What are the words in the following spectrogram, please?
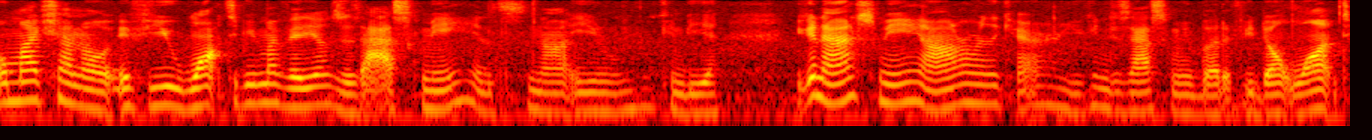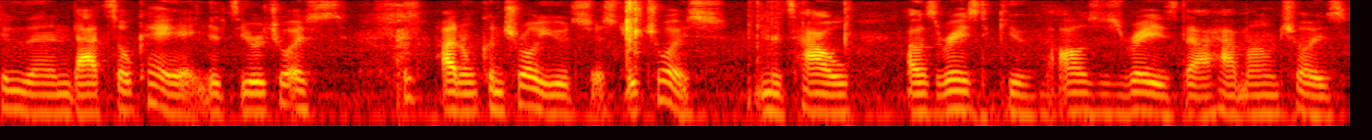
on my channel, if you want to be my videos, just ask me. It's not you. You can be. A, you can ask me. I don't really care. You can just ask me. But if you don't want to, then that's okay. It's your choice. I don't control you. It's just your choice, and it's how I was raised to give. I was just raised that I have my own choice.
